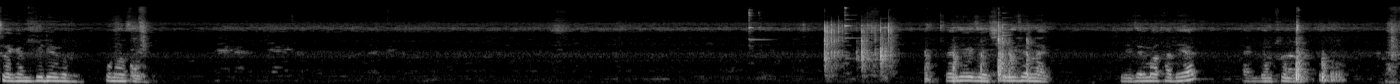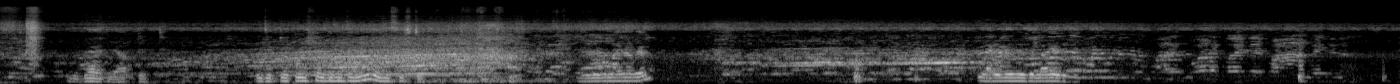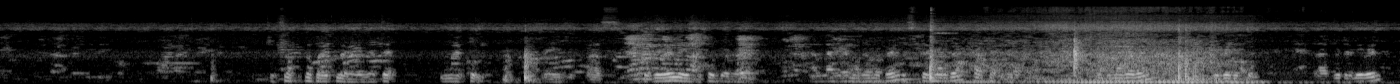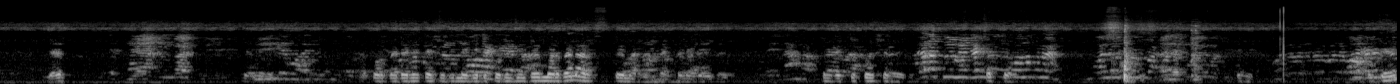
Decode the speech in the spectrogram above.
Second video করুন পনেরো second এই যে সিরিজের লাইন সিরিজের মাথা দিয়ে একদম সুন্দর। দেয় আপডেট ইঞ্জেক্টর পরিষ্কার করার জন্য এই সিস্টেম লাগাবেন। লাগিয়ে দেবেন একটু শক্ত পাইপ লাগাবেন যাতে না খুলে এই যে বাস দেবেন আর লাগিয়ে মজা করবেন স্প্রে মারবেন পারফেক্ট লাগাবেন কেটে দিতেন তারপর নেবেন শুধু নেগেটিভ পজিটিভ মারবেন আর স্প্রে মারবেন ব্যাকটা লেগে যাবে একটু পরিষ্কার হয়ে যাবে। ওকে।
